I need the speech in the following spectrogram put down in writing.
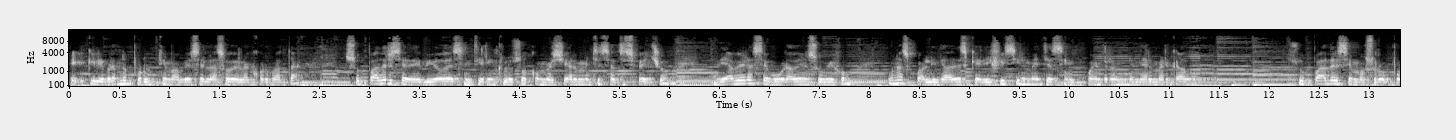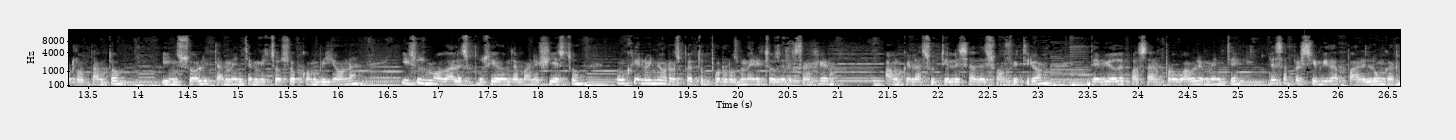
equilibrando por última vez el lazo de la corbata, su padre se debió de sentir incluso comercialmente satisfecho de haber asegurado en su hijo unas cualidades que difícilmente se encuentran en el mercado. Su padre se mostró, por lo tanto, insólitamente amistoso con Villona y sus modales pusieron de manifiesto un genuino respeto por los méritos del extranjero, aunque la sutileza de su anfitrión debió de pasar probablemente desapercibida para el húngaro,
